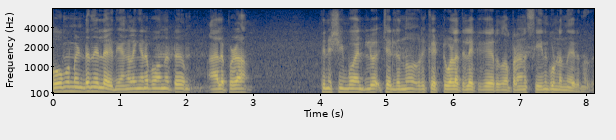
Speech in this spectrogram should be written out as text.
പോകുമ്പോൾ മിണ്ടുന്നില്ല. ഇത് ഞങ്ങളിങ്ങനെ പോന്നിട്ട് ആലപ്പുഴ ഫിനിഷിംഗ് പോയിന്റിൽ ചെല്ലുന്നു. ഒരു കെട്ടുവള്ളത്തിലേക്ക് കയറുന്നു അപ്പോഴാണ് സീൻ കൊണ്ടുവന്ന് തരുന്നത്.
